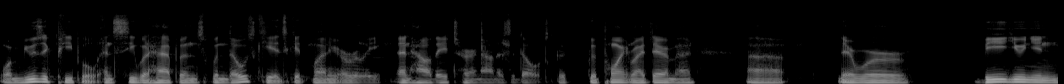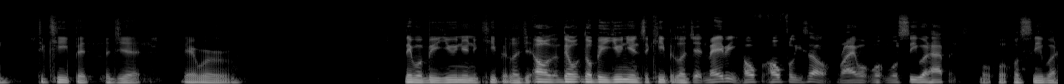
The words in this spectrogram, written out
or music people and see what happens when those kids get money early and how they turn out as adults. Good, good point right there, man. Uh, there were B union to keep it legit. There were they will be union to keep it legit. Oh, there'll, there'll be unions to keep it legit. Maybe, hope, hopefully so. Right? We'll, we'll see what happens. We'll, we'll see what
